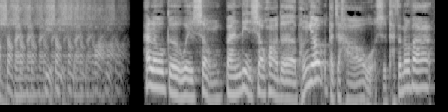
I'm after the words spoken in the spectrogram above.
上班练上班话。Hello，各位上班练笑话的朋友，大家好，我是卡萨诺法。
